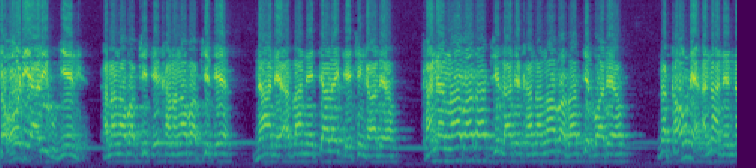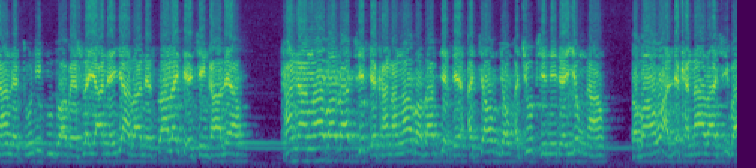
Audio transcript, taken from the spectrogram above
သဘောတရားလေးကိုမြင်နေခန္ဓာ၅ပါးဖြစ်တယ်ခန္ဓာ၅ပါးဖြစ်တယ်နာနဲ့အသံနဲ့ကြားလိုက်တဲ့အချိန်ကလည်းခန္ဓာ၅ပါးသာဖြစ်လာတဲ့ခန္ဓာ၅ပါးသာပြတ်သွားတယ် နှာခေါင်းနဲ့အနနဲ့နားနဲ့ဒုနိကူသွားပဲလျှာနဲ့ရတာနဲ့စားလိုက်တဲ့အချိန်ကလည်းခန္ဓာ၅ပါးသာဖြစ်တဲ့ခန္ဓာ၅ပါးသာပြတ်တဲ့အကြောင်းကြောင့်အကျိုးဖြစ်နေတဲ့ယုံနာသဘာဝလက္ခဏာသာရှိပါ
